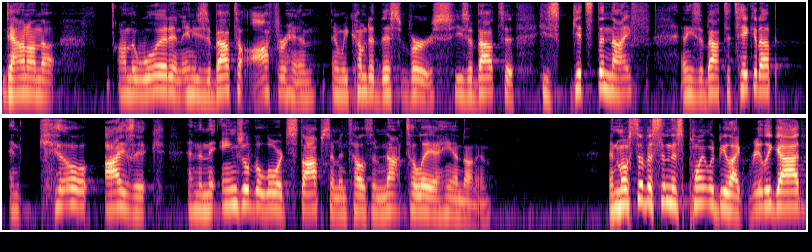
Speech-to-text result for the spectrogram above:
down on the on the wood and, and he's about to offer him. And we come to this verse. He's about to, he gets the knife and he's about to take it up and kill Isaac. And then the angel of the Lord stops him and tells him not to lay a hand on him. And most of us in this point would be like, Really, God?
